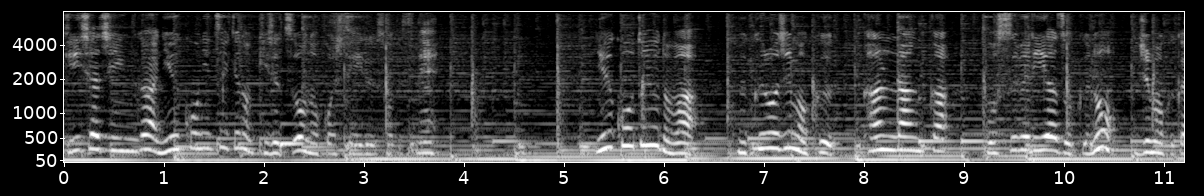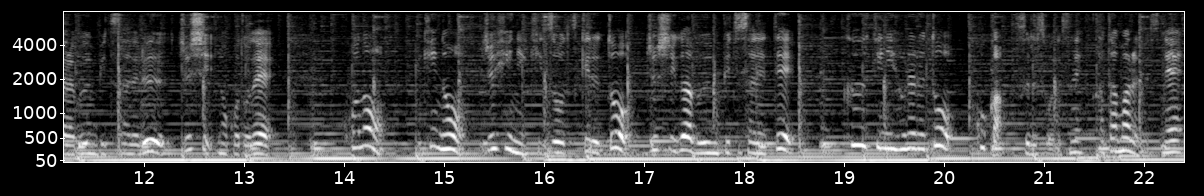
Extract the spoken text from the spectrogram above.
ギリシャ人が入港についての記述を残しているそうですね。入港というのはムクロ樹木観覧科ボスベリア属の樹木から分泌される樹脂のことでこの木の樹皮に傷をつけると樹脂が分泌されて空気に触れると固化するそうですね。固まるんですね。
